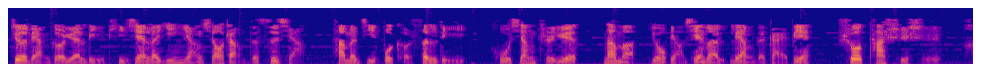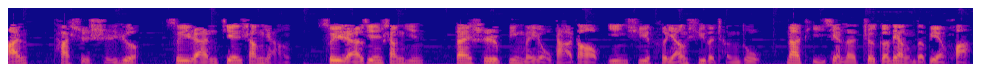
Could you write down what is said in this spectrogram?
这两个原理体现了阴阳消长的思想，它们既不可分离，互相制约，那么又表现了量的改变。说它是时寒，它是时热，虽然兼伤阳，虽然兼伤阴，但是并没有达到阴虚和阳虚的程度，那体现了这个量的变化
